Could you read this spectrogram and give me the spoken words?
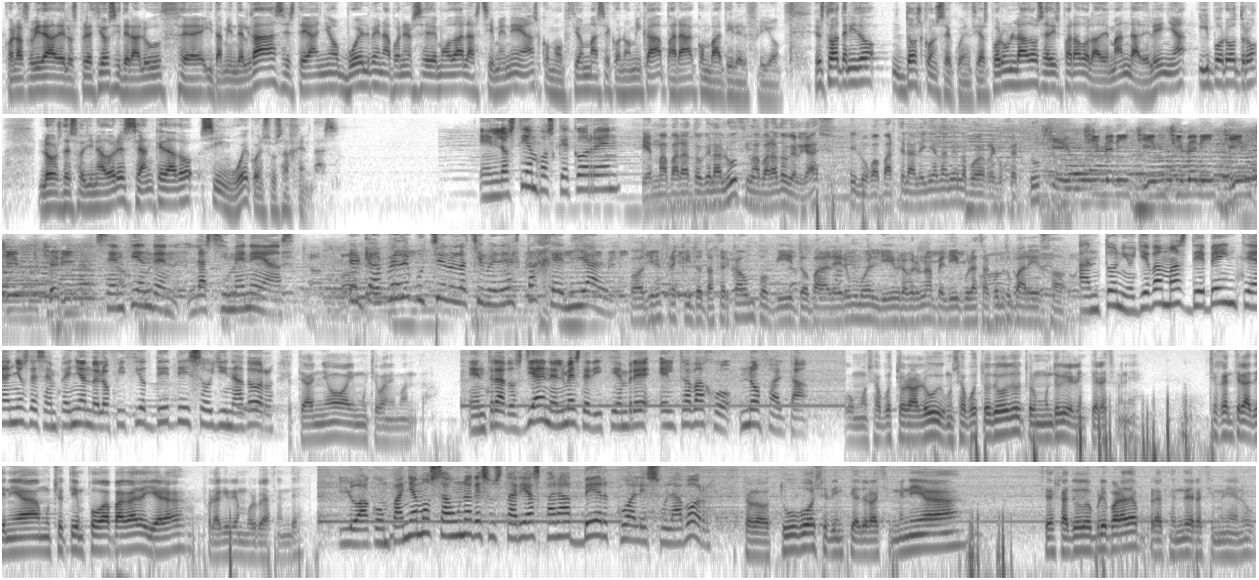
Con la subida de los precios y de la luz eh, y también del gas, este año vuelven a ponerse de moda las chimeneas como opción más económica para combatir el frío. Esto ha tenido dos consecuencias. Por un lado, se ha disparado la demanda de leña y por otro, los desollinadores se han quedado sin hueco en sus agendas. En los tiempos que corren, Y es más barato que la luz y más barato que el gas. Y luego aparte la leña también la puedes recoger tú. se encienden las chimeneas. El café de puchero en la chimenea está genial. Cuando tienes fresquito te acercas un poquito para leer un buen libro, ver una película, estar con tu pareja. Antonio lleva más de 20 años desempeñando el oficio de desollinador. Este año hay mucha más demanda. Entrados ya en el mes de diciembre, el trabajo no falta. Como se ha puesto la luz y como se ha puesto todo, todo el mundo quiere limpiar la chimenea. Mucha gente la tenía mucho tiempo apagada y ahora pues, la quieren volver a encender. Lo acompañamos a una de sus tareas para ver cuál es su labor. Todos los tubos, se limpia toda la chimenea, se deja todo preparado para encender la chimenea nueva.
